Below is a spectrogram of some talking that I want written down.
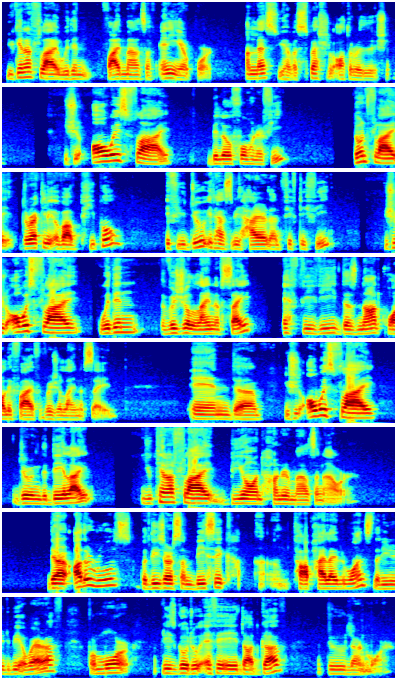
You cannot fly within 5 miles of any airport unless you have a special authorization. You should always fly below 400 feet. Don't fly directly above people. If you do, it has to be higher than 50 feet you should always fly within the visual line of sight. FPV does not qualify for visual line of sight. And uh, you should always fly during the daylight. You cannot fly beyond 100 miles an hour. There are other rules, but these are some basic um, top highlighted ones that you need to be aware of. For more, please go to faa.gov to learn more.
